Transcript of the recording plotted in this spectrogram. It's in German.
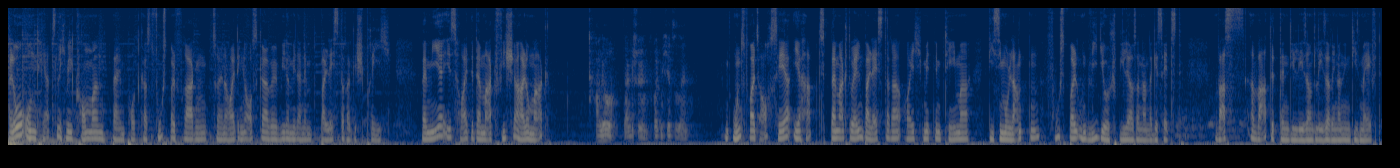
Hallo und herzlich willkommen beim Podcast Fußballfragen zu einer heutigen Ausgabe wieder mit einem Ballesterer-Gespräch. Bei mir ist heute der Marc Fischer. Hallo Marc. Hallo, Dankeschön. Freut mich hier zu sein. Uns freut es auch sehr. Ihr habt beim aktuellen Ballesterer euch mit dem Thema die Simulanten, Fußball und Videospiele auseinandergesetzt. Was erwartet denn die Leser und Leserinnen in diesem Heft?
